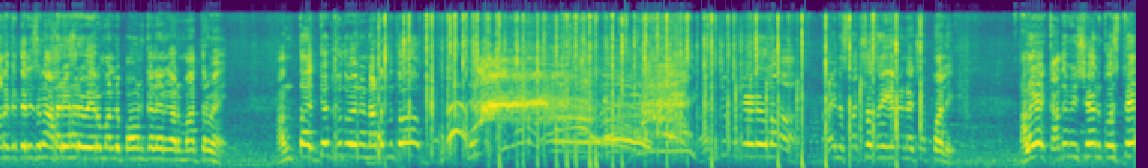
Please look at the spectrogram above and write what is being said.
మనకు తెలిసిన హరిహర వీరమల్లి పవన్ కళ్యాణ్ గారు మాత్రమే. అంత అత్యద్భుతమైన నటనతో చేయడంలో ఆయన సక్సెస్ అయ్యారనే చెప్పాలి. అలాగే కథ విషయానికి వస్తే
